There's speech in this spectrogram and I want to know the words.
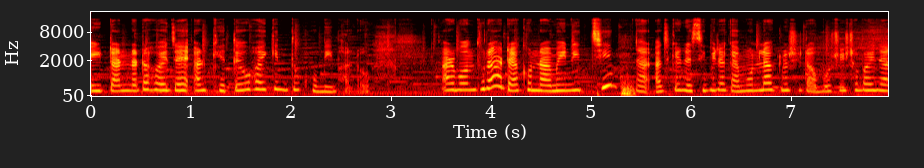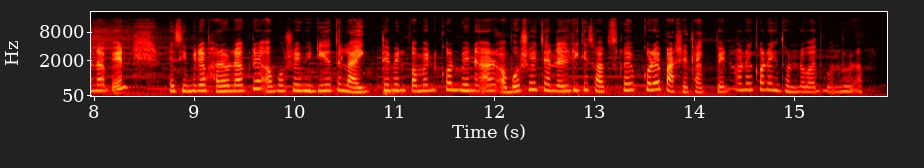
এই ঠান্ডাটা হয়ে যায় আর খেতেও হয় কিন্তু খুবই ভালো। আর বন্ধুরা, এটা এখন নামিয়ে নিচ্ছি। আর আজকের রেসিপিটা কেমন লাগল সেটা অবশ্যই সবাই জানাবেন। রেসিপিটা ভালো লাগলে অবশ্যই ভিডিওতে লাইক দেবেন কমেন্ট করবেন আর অবশ্যই চ্যানেলটিকে সাবস্ক্রাইব করে পাশে থাকবেন। অনেক অনেক ধন্যবাদ বন্ধুরা।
